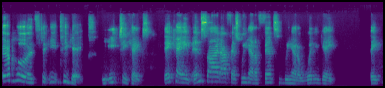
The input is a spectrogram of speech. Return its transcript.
their hoods to eat tea cakes. Eat tea cakes. They came inside our fence. We had a fence. We had a wooden gate. They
